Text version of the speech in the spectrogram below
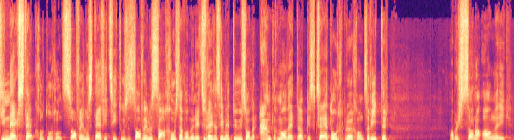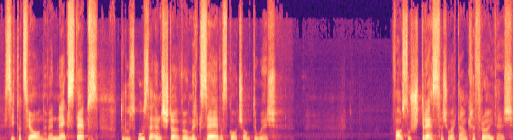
die Next Step Kultur kommt so viel aus Defizit raus, so viel aus Sachen raus, wo wir nicht zufrieden sind mit uns, wo wir endlich mal etwas sehen, Durchbrüche und so weiter. Aber es ist so eine andere Situation, wenn Next Steps daraus heraus entstehen, weil wir sehen, was Gott schon am ist. Falls du Stress hast und wegen dem keine Freude hast,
